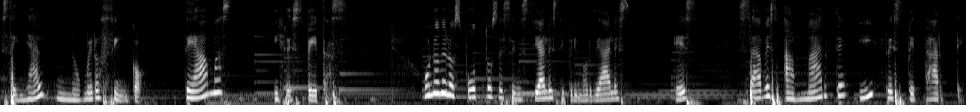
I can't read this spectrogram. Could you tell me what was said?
Señal número 5. Te amas y respetas. Uno de los puntos esenciales y primordiales es sabes amarte y respetarte.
